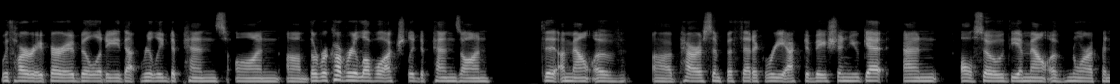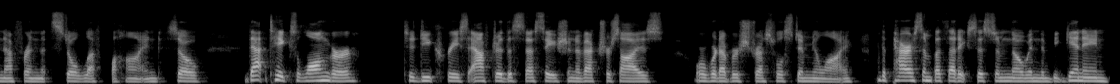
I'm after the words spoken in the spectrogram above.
with heart rate variability, that really depends on um, the recovery level, actually depends on the amount of uh, parasympathetic reactivation you get and also the amount of norepinephrine that's still left behind. So that takes longer to decrease after the cessation of exercise or whatever stressful stimuli. The parasympathetic system, though, in the beginning,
